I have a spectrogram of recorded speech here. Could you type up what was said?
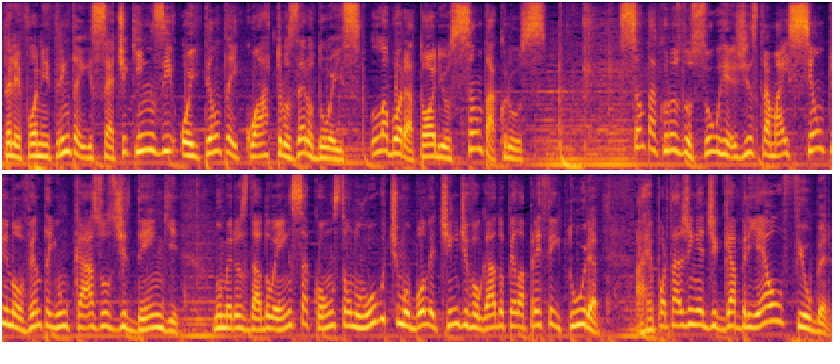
Telefone 3715-8402. Laboratório Santa Cruz. Santa Cruz do Sul registra mais 191 casos de dengue. Números da doença constam no último boletim divulgado pela Prefeitura. A reportagem é de Gabriel Filber.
